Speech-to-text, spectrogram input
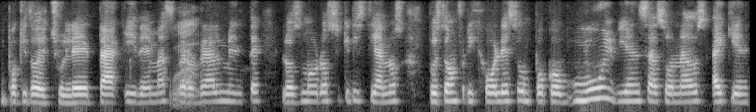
un poquito de chuleta y demás, pero realmente los moros y cristianos pues son frijoles un poco muy bien sazonados. Hay quien,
